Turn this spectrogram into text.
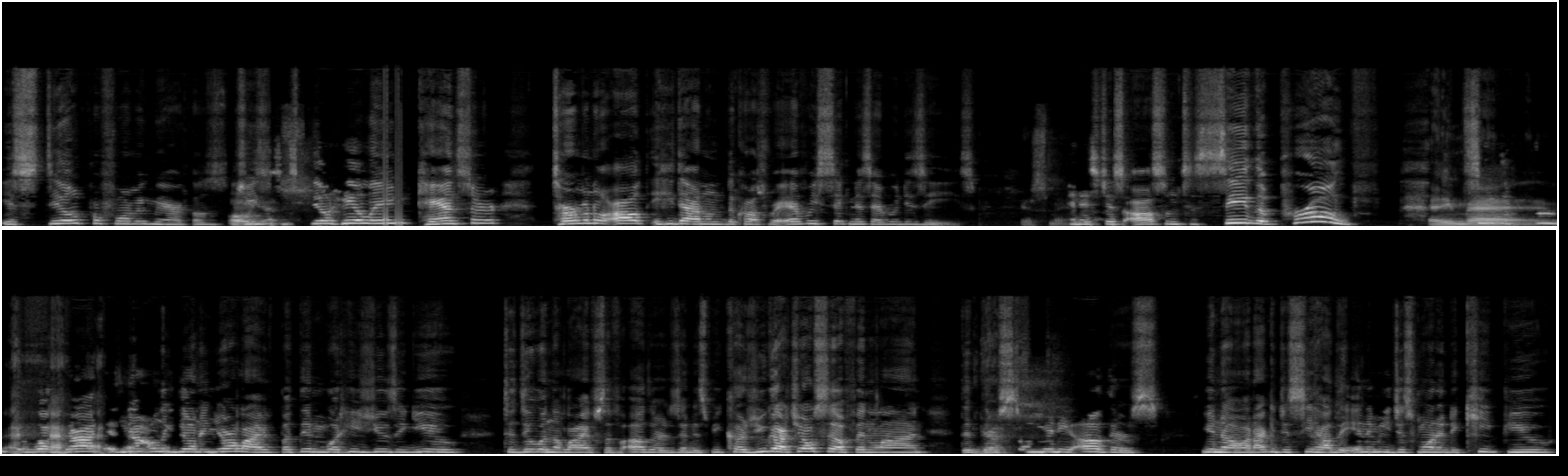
is still performing miracles. Oh, Jesus yes. is still healing cancer, terminal all he died on the cross for every sickness every disease. Yes ma'am. And it's just awesome to see the proof. Amen see the proof of what god has not only done in your life but then what he's using you to do in the lives of others. And it's because you got yourself in line that yes. there's so many others you know and i could just see how the enemy just wanted to keep you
